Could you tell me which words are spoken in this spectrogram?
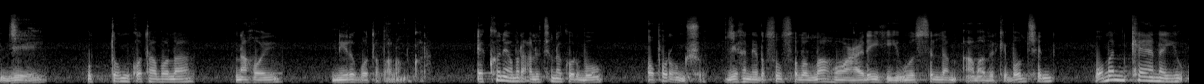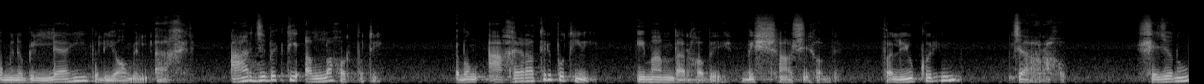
যে উত্তম কথা বলা, না হয় নিরবতা পালন করা। এক্ষণে আমরা আলোচনা করব অপর অংশ, যেখানে রসুল সাল আলহি ওয়াসাল্লাম আমাদেরকে বলছেন, ওমান ক্যানাই বিল্লাহি বলিয়মিল আখের। আর যে ব্যক্তি আল্লাহর প্রতি এবং আখেরাতের প্রতি ইমানদার হবে, বিশ্বাসী হবে ফালিউ করিম যা রাহ সে যেন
